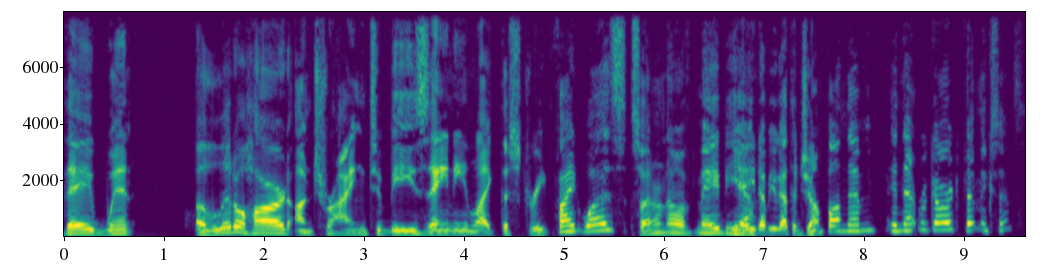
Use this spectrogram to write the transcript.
they went a little hard on trying to be zany like the street fight was. So I don't know if maybe Yeah. AEW got the jump on them in that regard, if that makes sense.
